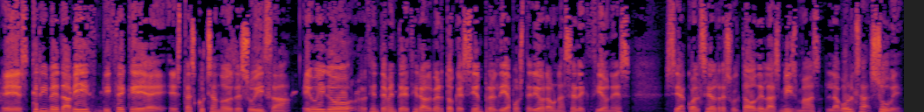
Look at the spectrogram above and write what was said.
Escribe David, dice que eh, está escuchando desde Suiza. He oído recientemente decir a Alberto que siempre el día posterior a unas elecciones, sea cual sea el resultado de las mismas, la bolsa sube.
